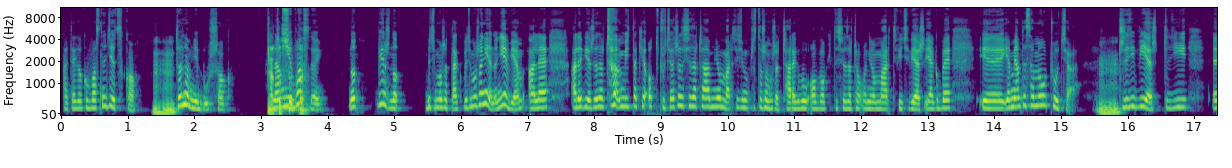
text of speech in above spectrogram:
A tak jako własne dziecko. Mhm. I to dla mnie był szok No dla mnie super. własnej. No wiesz, no być może tak, być może nie, no nie wiem, ale, ale wiesz, ja zaczęłam mieć takie odczucia, że się zaczęłam nią martwić, przez to, że może Czarek był obok i ty się zaczął o nią martwić, wiesz, jakby yy, ja miałam te same uczucia. Mhm. Czyli wiesz, czyli yy,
